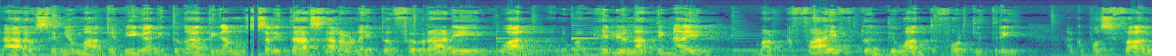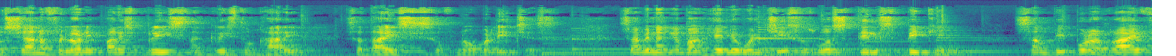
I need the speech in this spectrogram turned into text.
araw sa inyo mga kaibigan. Itong ating almusalita sa araw na ito, February 1. Ang ebanghelyo natin ay Mark 5, 21 to 43. Ako po si Father Luciano Feloni, Paris Priest ng Kristong Hari sa Diocese of Novaliches. Sabi ng ebanghelyo, while Jesus was still speaking, some people arrived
